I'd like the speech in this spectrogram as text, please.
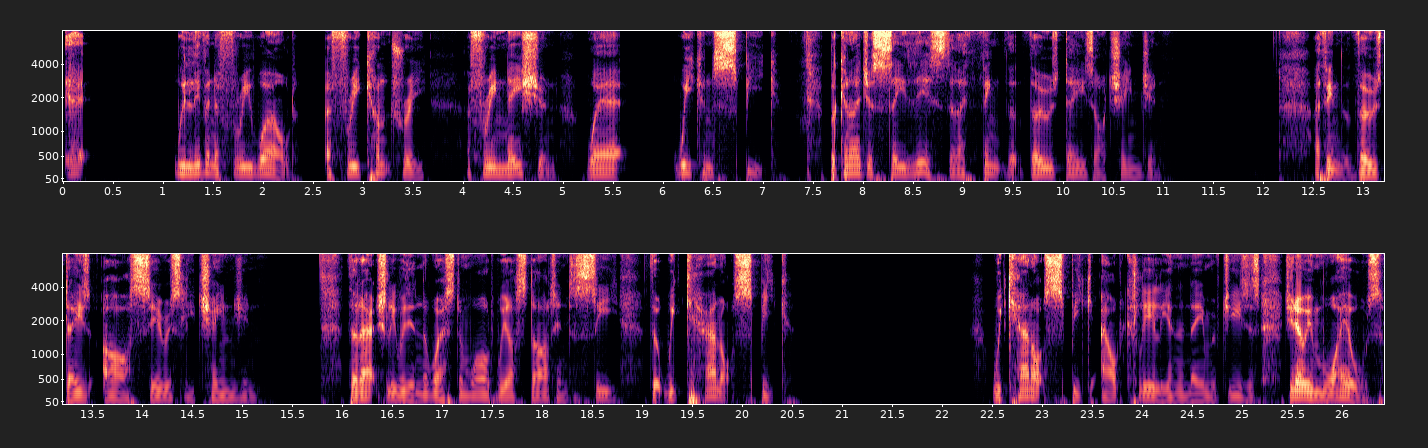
It, eh, we live in a free world, a free country, a free nation where we can speak but can I just say this that I think that those days are changing. I think that those days are seriously changing. That actually within the Western world we are starting to see that we cannot speak. We cannot speak out clearly in the name of Jesus. Do you know in Wales,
